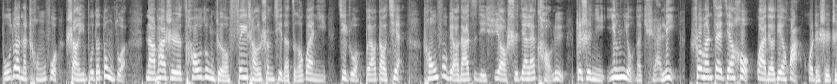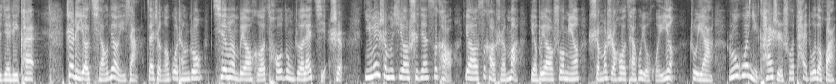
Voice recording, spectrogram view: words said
不断的重复上一步的动作，哪怕是操纵者非常生气的责怪你，记住不要道歉，重复表达自己需要时间来考虑，这是你应有的权利。说完再见后，挂掉电话。或者是直接离开。这里要强调一下，在整个过程中，千万不要和操纵者来解释你为什么需要时间思考，要思考什么，也不要说明什么时候才会有回应。注意啊，如果你开始说太多的话，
